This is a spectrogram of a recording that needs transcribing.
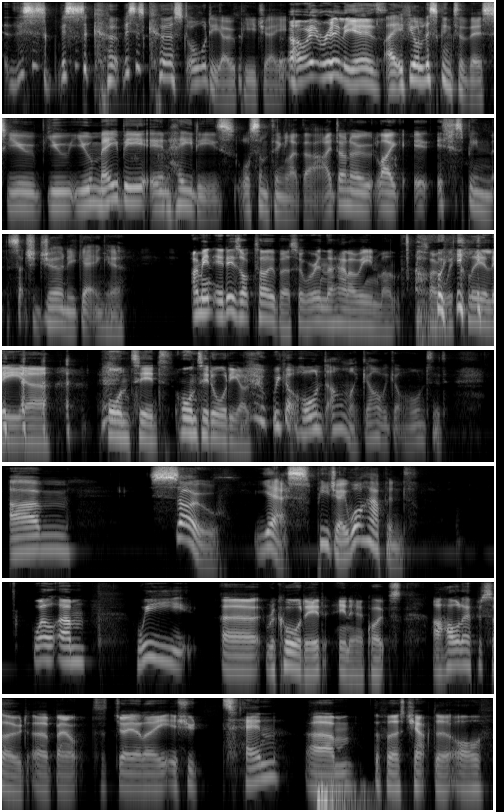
This is this is a cur- this is cursed audio, PJ. Oh, it really is. Uh, if you're listening to this, you you you may be in Hades or something like that. I don't know. Like it, it's just been such a journey getting here. I mean, it is October, so we're in the Halloween month. So Oh, we're clearly uh, haunted, haunted audio. we got haunted. Oh my god, we got haunted. Um, so yes, PJ, what happened? Well, um, we uh, recorded in air quotes a whole episode about JLA issue ten, um, the first chapter of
